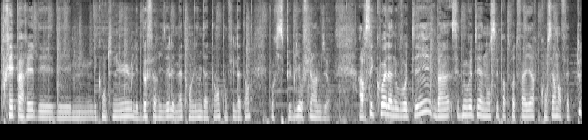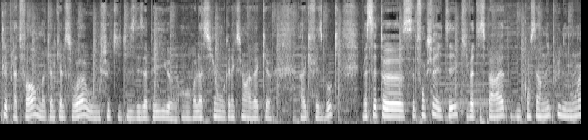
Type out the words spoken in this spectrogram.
préparer des, des, contenus, les bufferiser, les mettre en ligne d'attente, en file d'attente, pour qu'ils se publient au fur et à mesure. Alors c'est quoi la nouveauté? Ben, Cette nouveauté annoncée par Trotfire concerne en fait toutes les plateformes, quelles qu'elles soient, ou ceux qui utilisent des API euh, en relation, en connexion avec, euh, avec Facebook. Ben, cette, euh, cette fonctionnalité qui va disparaître ne concerne ni plus ni moins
